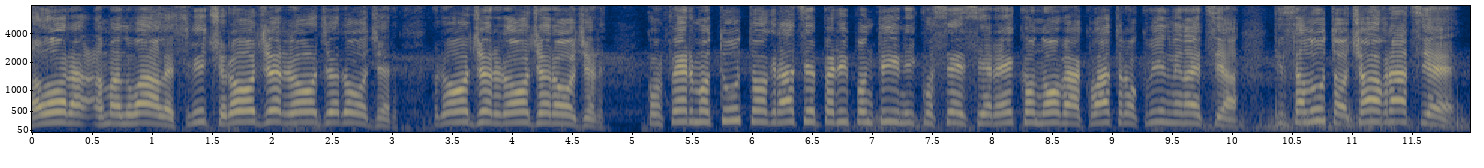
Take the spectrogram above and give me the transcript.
Allora a manuale switch Roger, Roger, Roger, Roger, Roger, Roger. Confermo tutto, grazie per i pontini, cos'è Siereco 9 a 4 qui in Venezia. Ti saluto, ciao, grazie.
